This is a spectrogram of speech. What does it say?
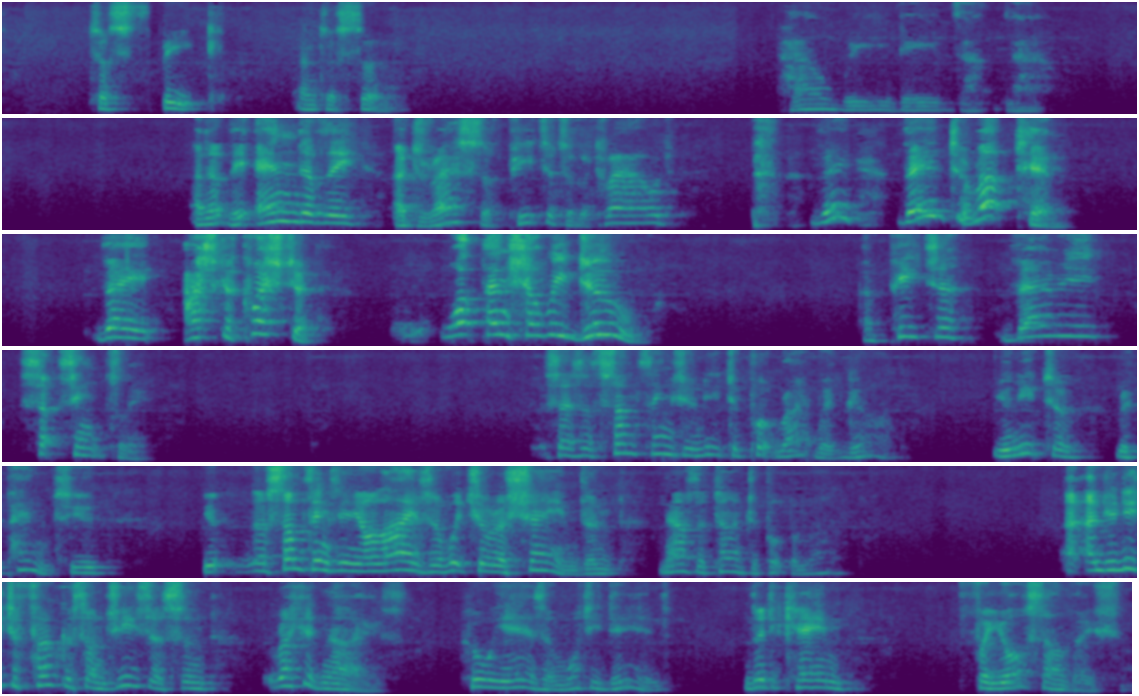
to speak and to serve. How we need that now. And at the end of the address of Peter to the crowd, they, they interrupt him. They ask a question what then shall we do? And Peter very succinctly says there's some things you need to put right with God. You need to repent. You, you, there's some things in your lives of which you're ashamed, and now's the time to put them right. And you need to focus on Jesus and recognize who he is and what he did, that he came for your salvation.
